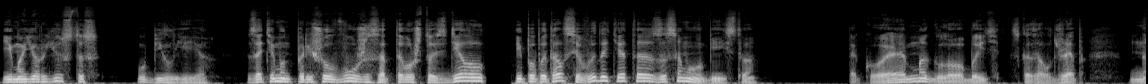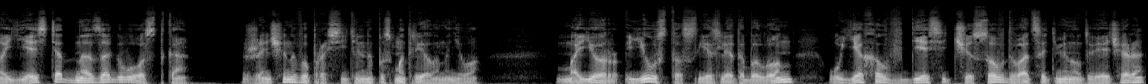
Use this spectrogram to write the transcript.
и майор Юстас убил ее. Затем он пришел в ужас от того, что сделал, и попытался выдать это за самоубийство. — Такое могло быть, — сказал Джеб, — но есть одна загвоздка. Женщина вопросительно посмотрела на него. — Майор Юстас, если это был он, уехал в десять часов двадцать минут вечера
